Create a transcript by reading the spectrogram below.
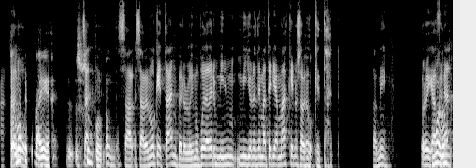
A- Sabemos Algo. que están ahí, ¿eh? Eso sea, es importante. Sa- sabemos que están, pero lo mismo puede haber mil millones de materias más que no sabemos que están. También. Porque al Bueno. final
